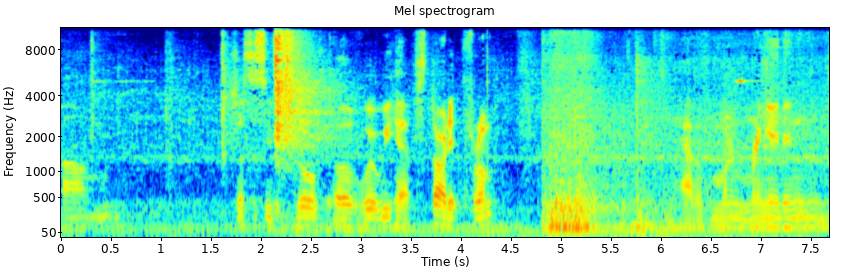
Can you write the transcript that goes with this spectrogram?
Um, just to see the growth of where we have started from. Having someone bring it in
